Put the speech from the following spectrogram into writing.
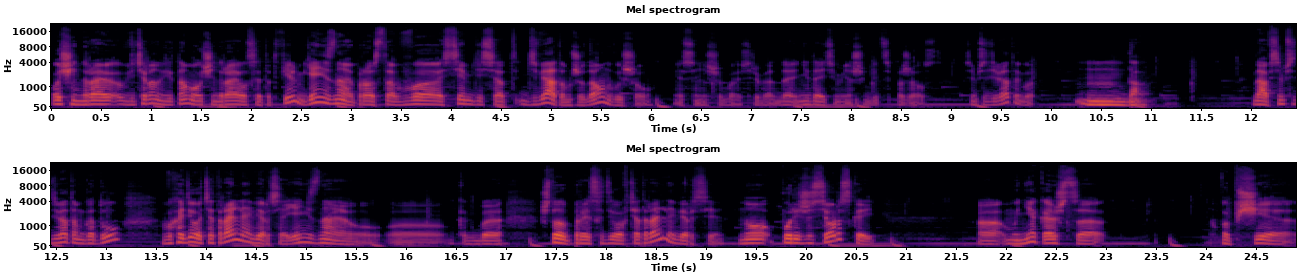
очень нрав... ветеранам Вьетнама очень нравился этот фильм. Я не знаю, просто в 79-м же, да, он вышел, если не ошибаюсь, ребят. Да, не дайте мне ошибиться, пожалуйста. 79-й год? М, да. Да, в 79 году выходила театральная версия. Я не знаю, э, как бы, что происходило в театральной версии, но по режиссерской, э, мне кажется, вообще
